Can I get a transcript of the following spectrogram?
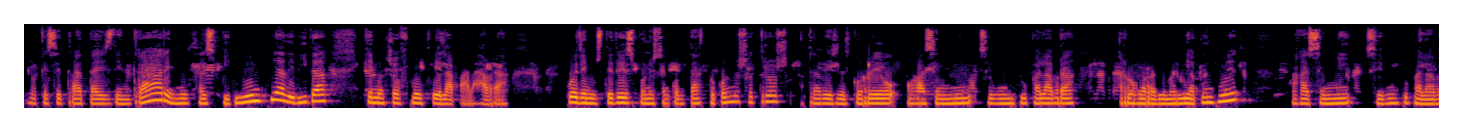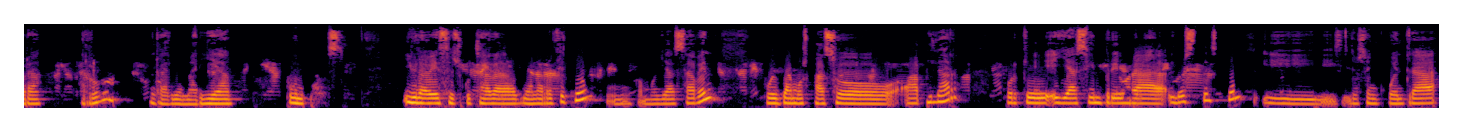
Lo que se trata es de entrar en esa experiencia de vida que nos ofrece la palabra. Pueden ustedes ponerse en contacto con nosotros a través del correo hágase en mí según tu palabra arroba radiomaria.es, hágase en mí según tu palabra arroba radiomaria.es. Y una vez escuchada ya la reflexión, como ya saben, pues damos paso a Pilar porque ella siempre ora los textos y los encuentra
